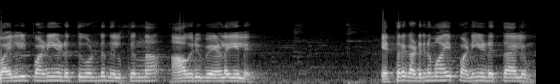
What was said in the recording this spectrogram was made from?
വയലിൽ പണിയെടുത്തുകൊണ്ട് നിൽക്കുന്ന ആ ഒരു വേളയിൽ എത്ര കഠിനമായി പണിയെടുത്താലും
